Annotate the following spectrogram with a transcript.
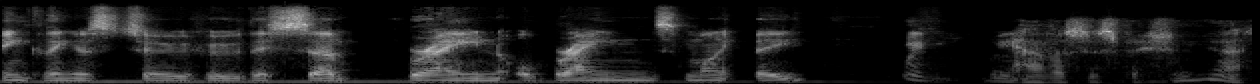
inkling as to who this uh, brain or brains might be? We we have a suspicion, yes,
